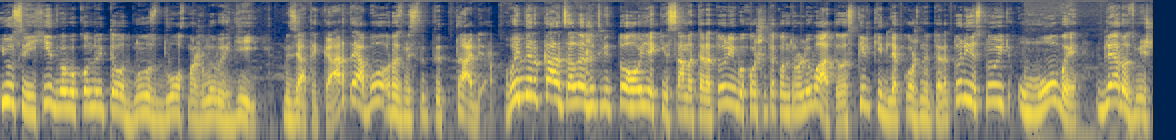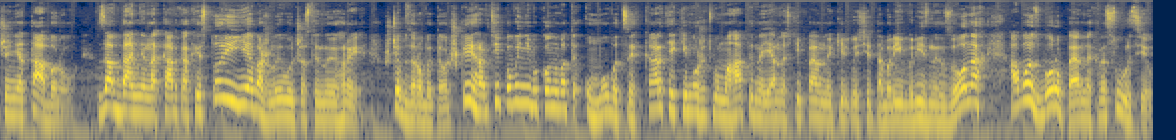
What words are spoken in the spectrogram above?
І у свій хід ви виконуєте одну з двох можливих дій: взяти карти або розмістити табір. Вибір карт залежить від того, які саме території ви хочете контролювати, оскільки для кожної території існують умови для розміщення табору. Завдання на картках історії є важливою частиною гри. Щоб заробити очки, гравці повинні виконувати умови цих карт, які можуть вимагати наявності певної кількості таборів в різних зонах або збору певних ресурсів.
